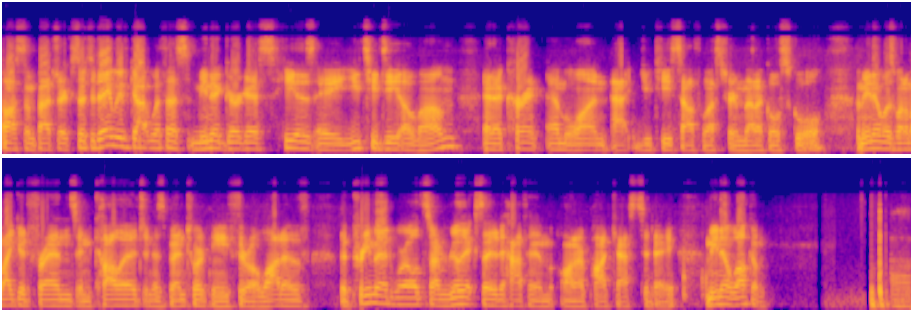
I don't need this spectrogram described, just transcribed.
Awesome, Patrick. So today we've got with us Mina Guirguis. He is a UTD alum and a current M1 at UT Southwestern Medical School. Mina was one of my good friends in college and has mentored me through a lot of the pre med world. So I'm really excited to have him on our podcast today. Mina, welcome. Uh,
